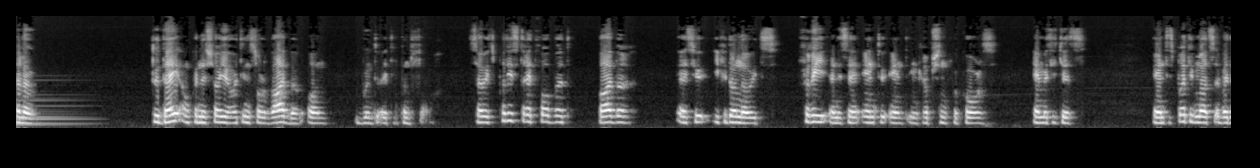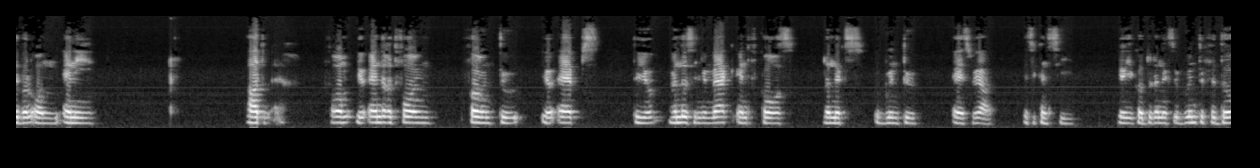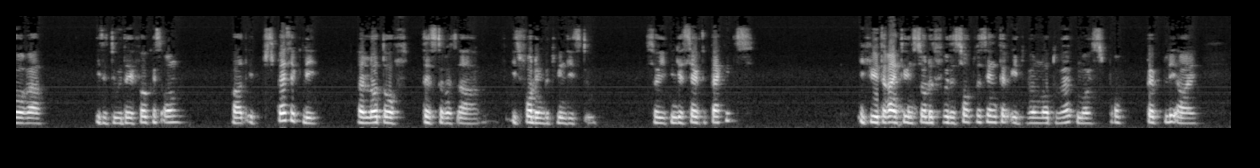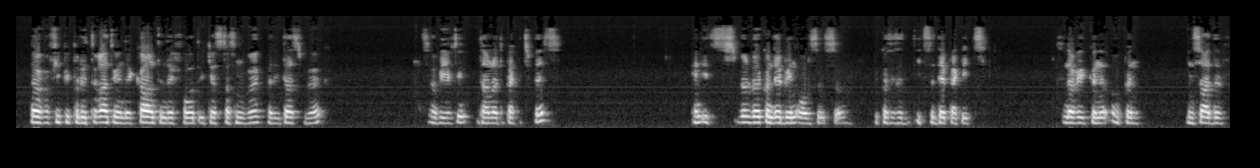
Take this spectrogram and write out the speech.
Hello. Today I'm going to show you how to install Viber on Ubuntu 18.4. So it's pretty straightforward. Viber, as you, if you don't know, it's free and it's an end-to-end encryption for calls and messages. And it's pretty much available on any hardware. From your Android phone, phone to your apps, to your Windows and your Mac, and of course Linux Ubuntu as well. As you can see, here you got Linux Ubuntu Fedora is a tool they focus on, but it's basically a lot of distros are is falling between these two. So you can just save the packets. If you're trying to install it through the software center, it will not work. Most probably I there were a few people who tried to and they can't and they thought it just doesn't work, but it does work. So we have to download the package first. And it will work on Debian also, so because it's a it's a deb package. So now we're gonna open inside the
